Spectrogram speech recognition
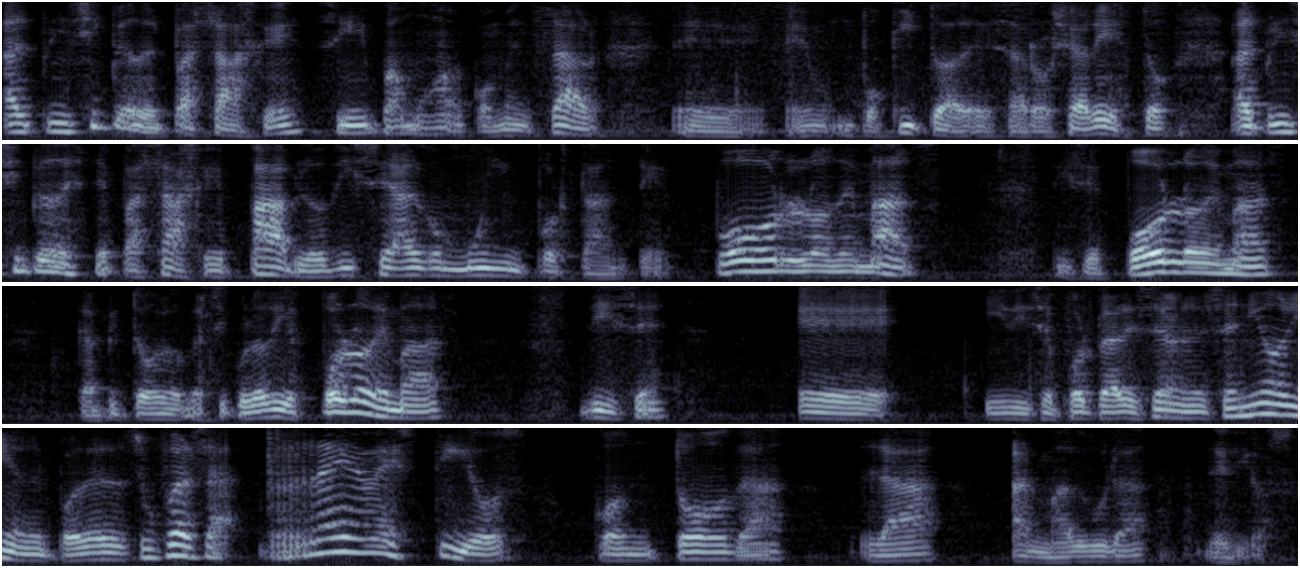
al principio del pasaje, ¿sí? vamos a comenzar eh, eh, un poquito a desarrollar esto. Al principio de este pasaje, Pablo dice algo muy importante. Por lo demás, dice, por lo demás, capítulo, versículo 10, por lo demás, dice, eh, y dice, fortalecer en el Señor y en el poder de su fuerza, revestidos con toda la armadura de Dios.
